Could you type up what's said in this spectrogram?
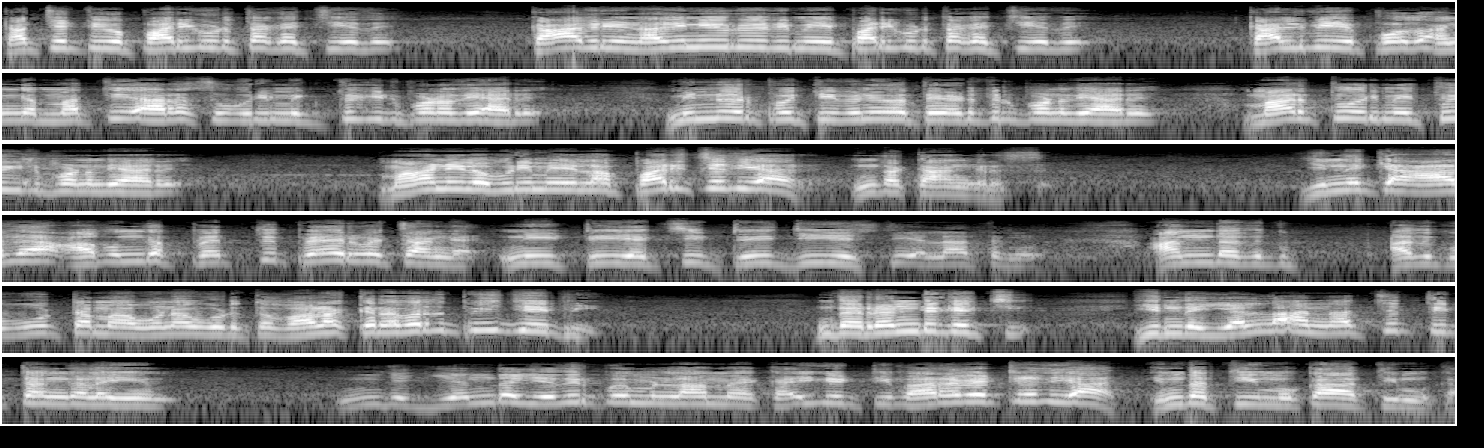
கச்சத்தீவு பறிகொடுத்த கட்சி எது? காவிரி நதிநீர் உரிமையை பறிகொடுத்த கட்சி எது? கல்வியை போது அங்க மத்திய அரசு உரிமை தூக்கிட்டு போனது யாரு? மின் உற்பத்தி விநியோகத்தை எடுத்துட்டு போனது யாரு? மருத்துவ உரிமை தூக்கிட்டு போனது யாரு? மாநில உரிமை எல்லாம் பறிச்சது யார்? இந்த காங்கிரஸ். இன்னைக்கு அதை அவங்க பெத்து பேர் வச்சாங்க. நீட்டு எக்ஸிட்டு ஜிஎஸ்டி எல்லாத்துக்கும். அந்த அதுக்கு அதுக்கு ஊட்டமா உணவு கொடுத்து வளர்க்கிறவர் பிஜேபி. இந்த ரெண்டு கட்சி இந்த எல்லா நச்சு திட்டங்களையும் இங்க எந்த எதிர்ப்பும் இல்லாம கைகட்டி வரவேற்றது யார்? இந்த திமுக அதிமுக.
